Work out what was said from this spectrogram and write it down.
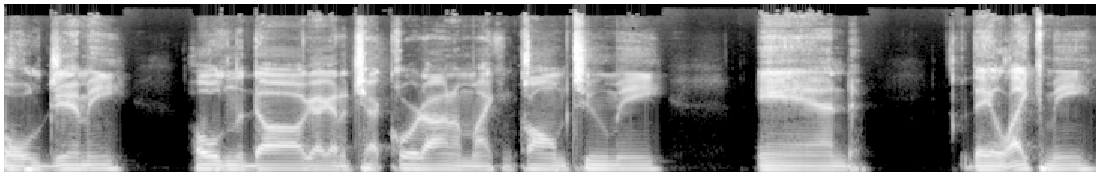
old Jimmy holding the dog. I got a check cord on him. I can call him to me and they like me.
